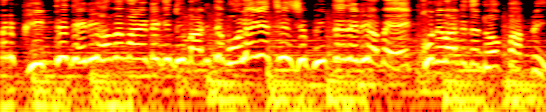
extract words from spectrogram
আরে ফিরতে দেরি হবে মানে এটা কি তুই বাড়িতে বলে গেছিস যে ফিরতে দেরি হবে? এক্ষুনি বাড়িতে ঢোক পাপড়ি।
